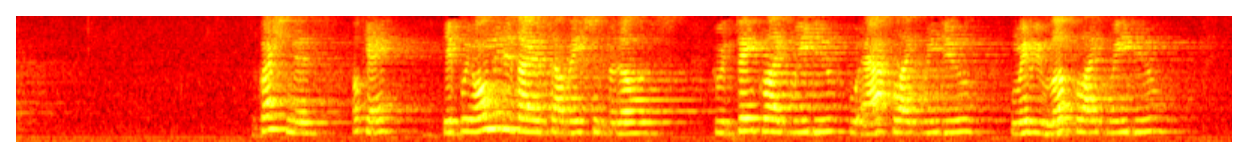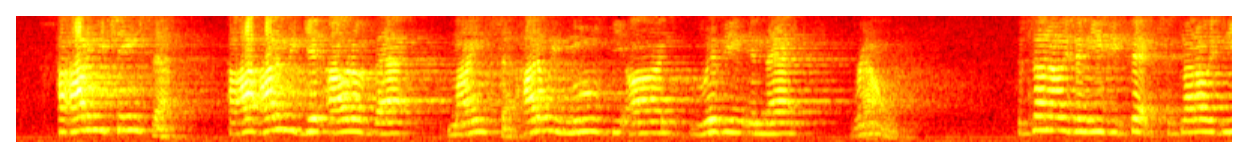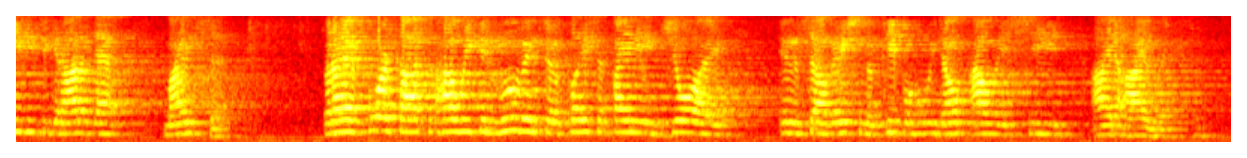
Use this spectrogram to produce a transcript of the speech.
The question is okay, if we only desire salvation for those who think like we do, who act like we do, who maybe look like we do, how, how do we change that? How, how do we get out of that mindset? How do we move beyond living in that realm? It's not always an easy fix. It's not always easy to get out of that mindset. But I have four thoughts of how we can move into a place of finding joy in the salvation of people who we don't always see eye to eye with.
